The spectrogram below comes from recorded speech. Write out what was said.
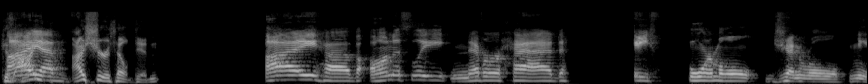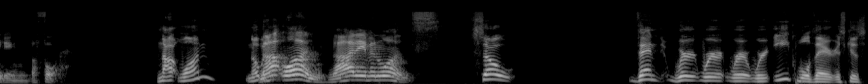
Because I I, have I sure as hell didn't. I have honestly never had a formal general meeting before. not one nobody Not one, not even once. So then we're we're we're we're equal there is because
